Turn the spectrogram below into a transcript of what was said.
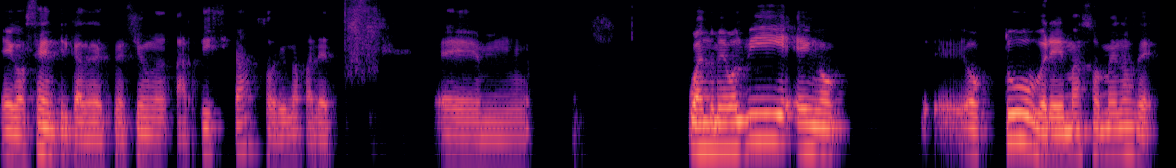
egocéntrica de la expresión artística sobre una pared. Em, cuando me volví en eh, octubre más o menos de,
